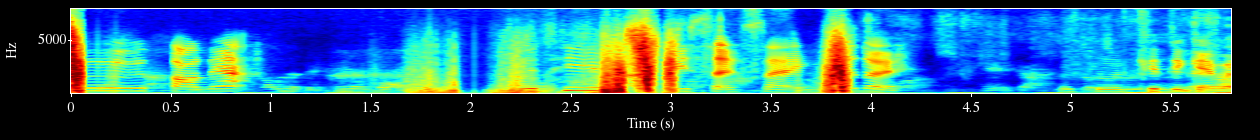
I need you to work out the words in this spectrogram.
คือตอนเนี้ยคือที่แบบมีแสงแสงๆเยอะหน่อยก็ คือคิดยังไงไหม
